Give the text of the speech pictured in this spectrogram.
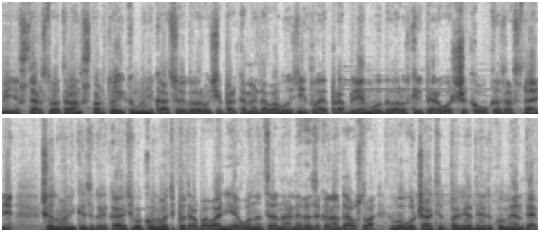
Міністэрства транспарту і камунікацыю Беларусі пракаментавала ўзніклая праблема ў беларускіх перавозчыкаў у Казахстане. Чыноўнікі заклікаюць выконваць патрабаванні яго нацыянальнага заканадаўства, вывучаць адпаведныя дакументы.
